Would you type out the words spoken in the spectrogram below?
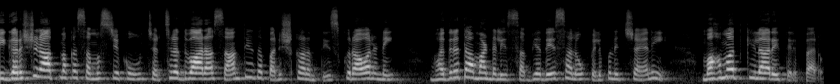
ఈ ఘర్షణాత్మక సమస్యకు చర్చల ద్వారా శాంతియుత పరిష్కారం తీసుకురావాలని భద్రతా మండలి సభ్య దేశాలు పిలుపునిచ్చాయని మహమ్మద్ కిలారీ తెలిపారు.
